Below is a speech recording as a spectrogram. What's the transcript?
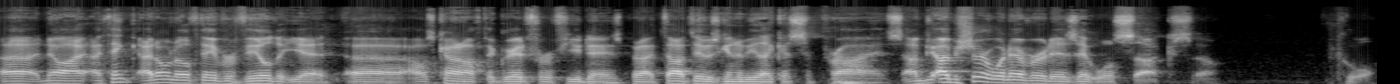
Uh, no, I, I think I don't know if they've revealed it yet. Uh, I was kind of off the grid for a few days, but I thought it was going to be like a surprise. I'm, I'm sure whatever it is, it will suck. So cool.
